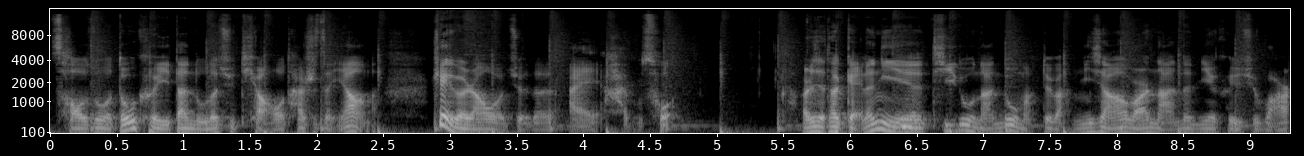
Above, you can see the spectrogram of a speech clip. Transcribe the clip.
操作都可以单独的去调它是怎样的，这个让我觉得哎还不错，而且它给了你梯度难度嘛，对吧？你想要玩难的，你也可以去玩；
